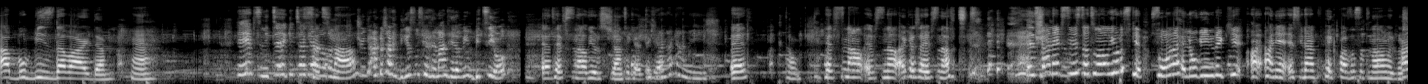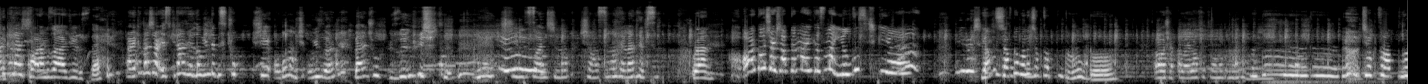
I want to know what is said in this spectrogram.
Aa, bu bizde vardı. Heh. Hepsini tek tek Satın al. Çünkü arkadaşlar biliyorsunuz ki hemen Halloween bitiyor. Evet hepsini alıyoruz şu an teker teker. Neredenmiş? Evet. Tamam. Hepsini al, hepsini al. Arkadaşlar hepsini al. şu an hepsini satın alıyoruz ki sonra Halloween'deki hani eskiden pek fazla satın alamıyorduk. Arkadaşlar- Paramızı harcıyoruz de. Arkadaşlar eskiden Halloween'de biz çok şey olamamıştık o yüzden ben çok üzülmüştüm. Şimdi sen şimdi şansıma hemen hepsini. Run. Arkadaşlar şapkanın arkasından yıldız çıkıyor. Yalnız şapka bana çok tatlı durdu. Aa şapkalar laf tutamadım. çok tatlı.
